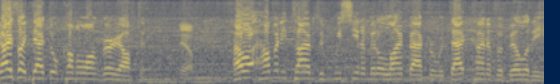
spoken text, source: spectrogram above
guys like that don't come along very often. Yeah. How, how many times have we seen a middle linebacker with that kind of ability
